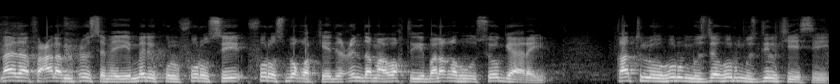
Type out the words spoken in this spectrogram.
Maadaa facala muxuu sameeyey melikulfurusi furus boqorkeedii cindamaa waqtigii balaqahu uu soo gaaray. Qatlu hurmusa hurmus dilkiisii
